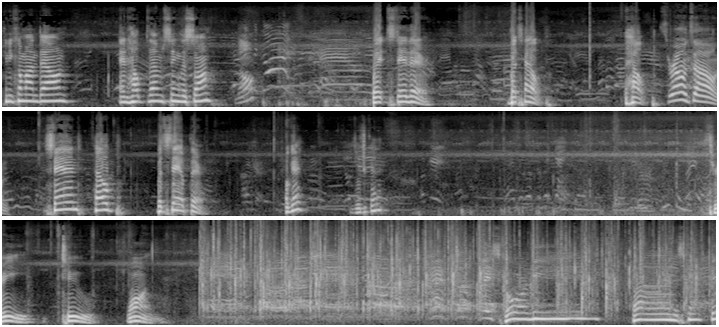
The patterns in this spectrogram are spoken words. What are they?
Can you come on down and help them sing the song? No? Wait, stay there. But help. Help. Surround sound. Stand, help, but stay up there. Okay? Is what you got? Three, two, one. Place for me. Finest camp in all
